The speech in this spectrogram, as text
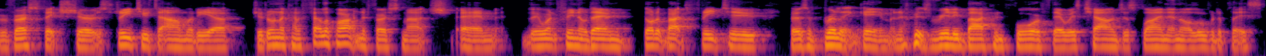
reverse fixture. It was 3 2 to Almeria. Girona kind of fell apart in the first match. Um, they went 3 0 down, got it back to 3 2. But it was a brilliant game and it was really back and forth. There was challenges flying in all over the place.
